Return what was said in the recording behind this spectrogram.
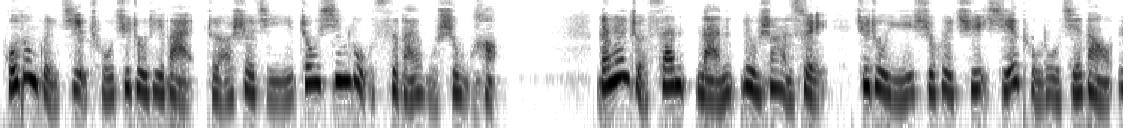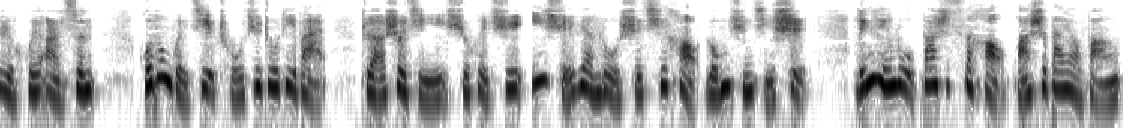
活动轨迹除居住地外，主要涉及周兴路四百五十五号。感染者三，男，六十二岁，居住于徐汇区斜土路街道日辉二村，活动轨迹除居住地外，主要涉及徐汇区医学院路十七号龙群集市、零陵路八十四号华氏大药房、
